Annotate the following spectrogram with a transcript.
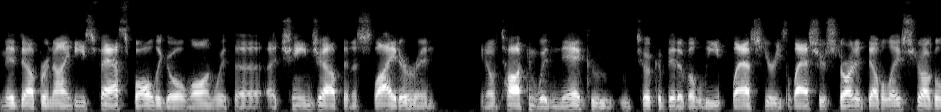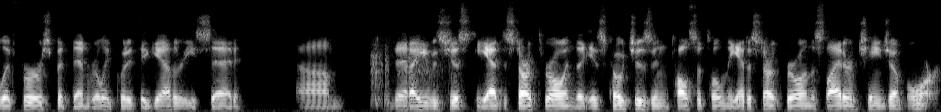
mid to upper 90s fastball to go along with a, a changeup and a slider. And you know, talking with Nick, who who took a bit of a leap last year. He's last year started Double A struggle at first, but then really put it together. He said, um, that he was just he had to start throwing the his coaches in Tulsa told him he had to start throwing the slider and change up more,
